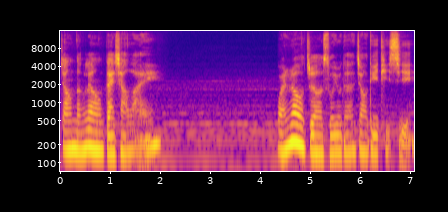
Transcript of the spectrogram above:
将能量带下来，环绕着所有的较低体系，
